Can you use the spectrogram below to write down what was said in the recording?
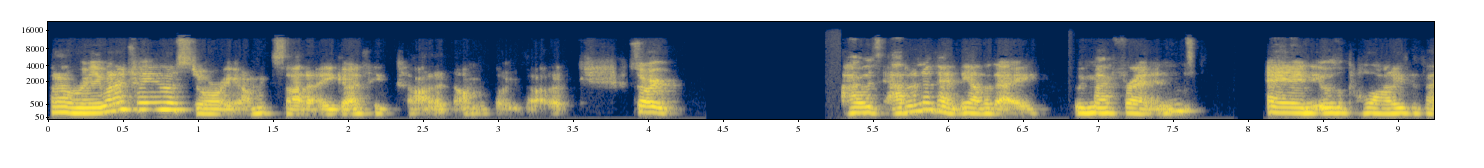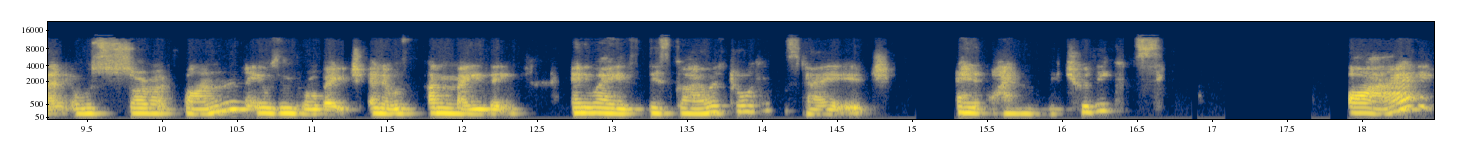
But I really want to tell you a story. I'm excited. Are you guys excited? I'm so excited. So I was at an event the other day with my friend, and it was a Pilates event. It was so much fun. It was in Broadbeach and it was amazing. Anyways, this guy was talking on stage, and I literally could see. I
